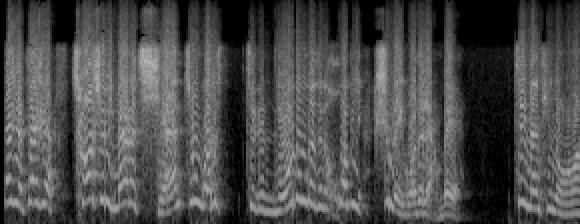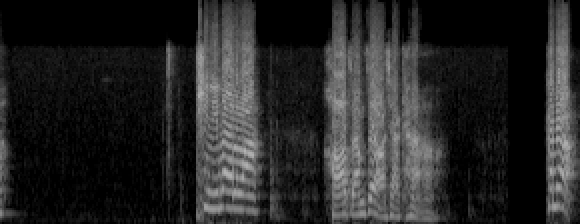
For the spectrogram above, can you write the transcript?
但是但是超市里面的钱，中国的。这个流动的这个货币是美国的两倍，这能听懂了吗？听明白了吗？好，咱们再往下看啊，看这儿，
